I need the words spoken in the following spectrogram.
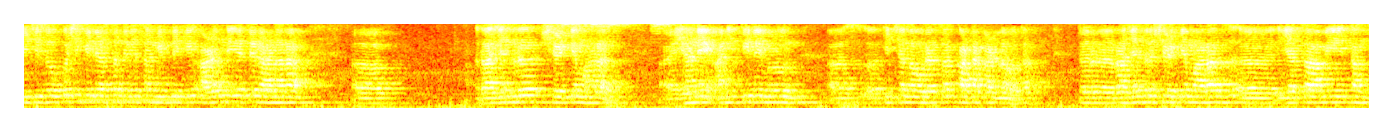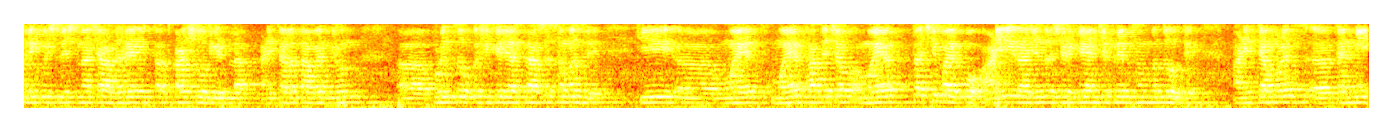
तिची चौकशी केली असता तिने सांगितले की आळंदी येथे राहणारा राजेंद्र शेळके महाराज ह्याने आणि तिने मिळून तिच्या नवऱ्याचा काटा काढला होता. तर राजेंद्र शेळके महाराज याचा आम्ही तांत्रिक विश्लेषणाच्या आधारे तात्काळ शोध घेतला आणि त्याला ताब्यात घेऊन पुढील चौकशी केली असता असे समजले. की मयत मयत हा त्याच्या मयताची बायको आणि राजेंद्र शेळके यांचे प्रेमसंबंध होते. आणि त्यामुळेच त्यांनी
